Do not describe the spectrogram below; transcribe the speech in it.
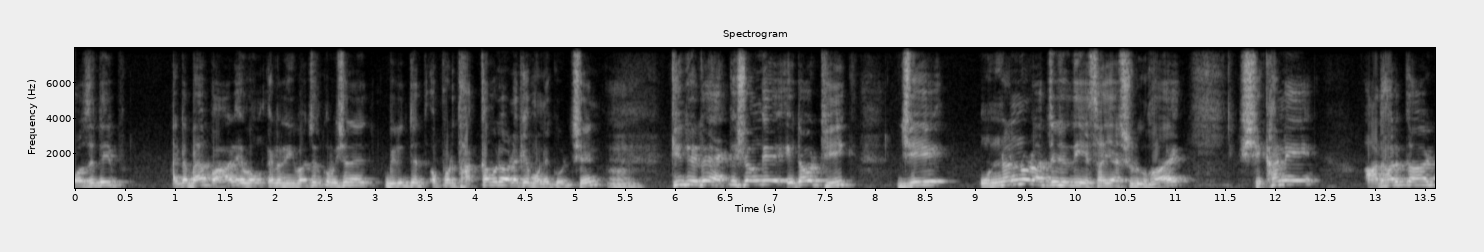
পজিটিভ একটা ব্যাপার এবং একটা নির্বাচন কমিশনের বিরুদ্ধে ওপর ধাক্কা বলে অনেকে মনে করছেন। কিন্তু এটা একই সঙ্গে এটাও ঠিক যে অন্যান্য রাজ্যে যদি এসআইআর শুরু হয় সেখানে আধার কার্ড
